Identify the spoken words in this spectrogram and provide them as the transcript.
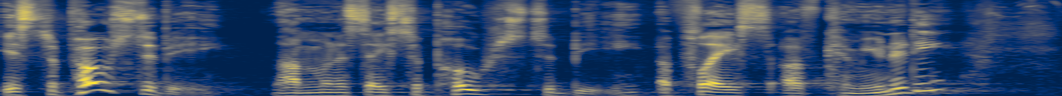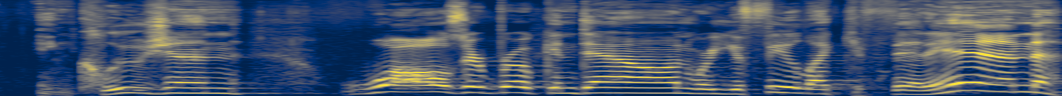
is supposed to be I'm going to say supposed to be a place of community, inclusion. Walls are broken down where you feel like you fit in.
